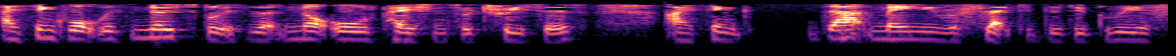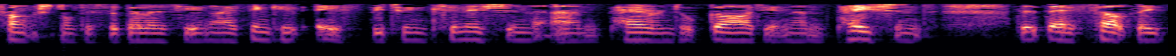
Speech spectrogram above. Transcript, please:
I think what was notable is that not all patients were treated. I think that mainly reflected the degree of functional disability. And I think if, if, between clinician and parent or guardian and patient that they felt they,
